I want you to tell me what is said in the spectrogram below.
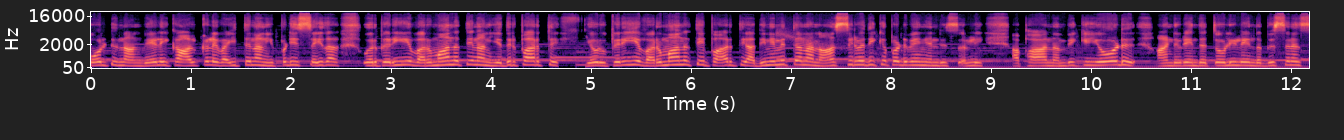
போட்டு நான் வேலைக்கு ஆட்களை வைத்து நான் இப்படி செய்தால் ஒரு பெரிய வருமானத்தை நான் எதிர்பார்த்து ஒரு பெரிய வருமானத்தை பார்த்து அது நிமித்தம் நான் செயல்படுவேன் என்று சொல்லி அப்பா நம்பிக்கையோடு ஆண்டவரே இந்த தொழிலை இந்த பிசினஸ்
